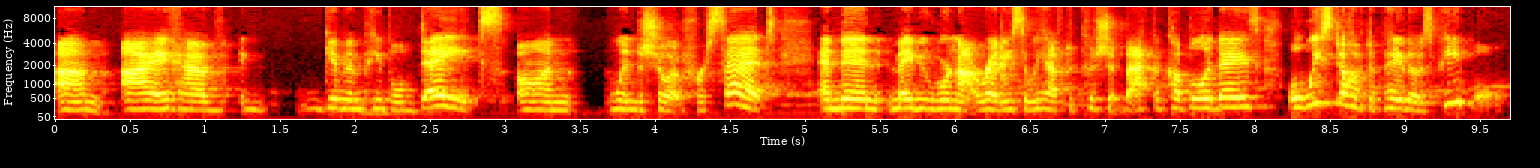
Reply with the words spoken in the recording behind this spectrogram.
um, I have given people dates on when to show up for set and then maybe we're not ready so we have to push it back a couple of days. Well we still have to pay those people.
